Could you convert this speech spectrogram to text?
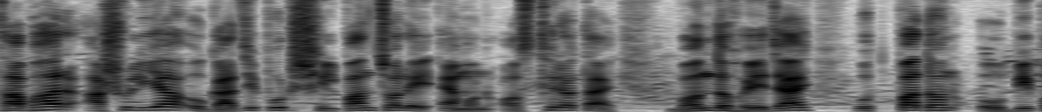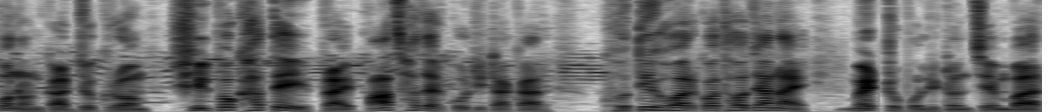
সাভার, আশুলিয়া ও গাজীপুর শিল্পাঞ্চলে এমন অস্থিরতায় বন্ধ হয়ে যায় উৎপাদন ও বিপণন কার্যক্রম। শিল্প খাতে প্রায় পাঁচ হাজার কোটি টাকার ক্ষতি হওয়ার কথাও জানায় মেট্রোপলিটন চেম্বার।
